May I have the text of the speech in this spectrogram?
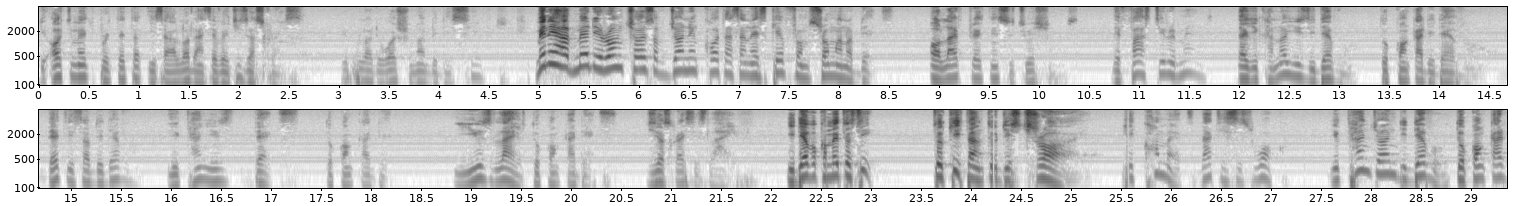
The ultimate protector is our Lord and Savior Jesus Christ. People of the world should not be deceived. Many have made the wrong choice of joining court as an escape from strong man of death or life threatening situations. The fact still remains that you cannot use the devil to conquer the devil. Death is of the devil. You can't use death to conquer death. Use life to conquer death. Jesus Christ is life. The devil cometh to see, to kill and to destroy. He cometh. That is his work. You can't join the devil to conquer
